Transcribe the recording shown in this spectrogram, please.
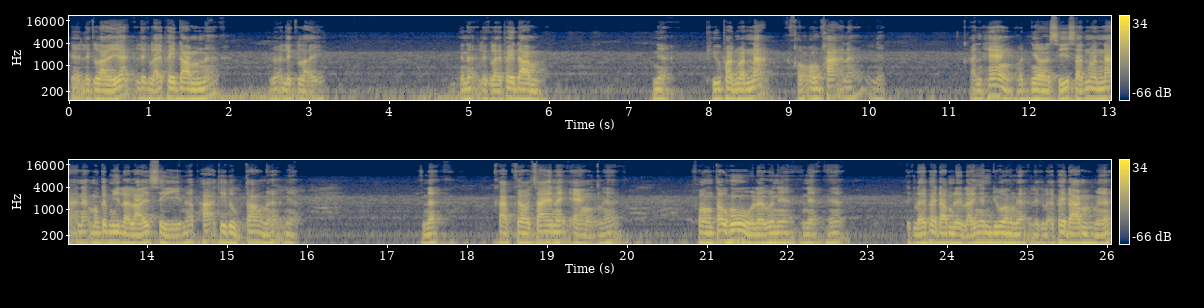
เนี่ยเหล็กไหลอะเหล็กไหลไฟดำนะเห็นไหมเหล็กไหลเห็นไหมเหล็กไหลไฟดำเนี่ยผิวพันธุ์วันนะขององค์พระนะเนี่ยกขันแห้งหดเหี่ยวสีสันวันนะนะมันก็มีหลายๆสีนะพระที่ถูกต้องนะเนี่ยเห็นะคราบแคลไซต์ในแอ่งนะ ฟองเต้าหู้อะไรพวกนี้เนี่ยเนี่ยเหล็กไหลไผ่ดำเหล็กไหลเงินยวงเนี่ยเหล็กไหลไผ่ดำเนี่ย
